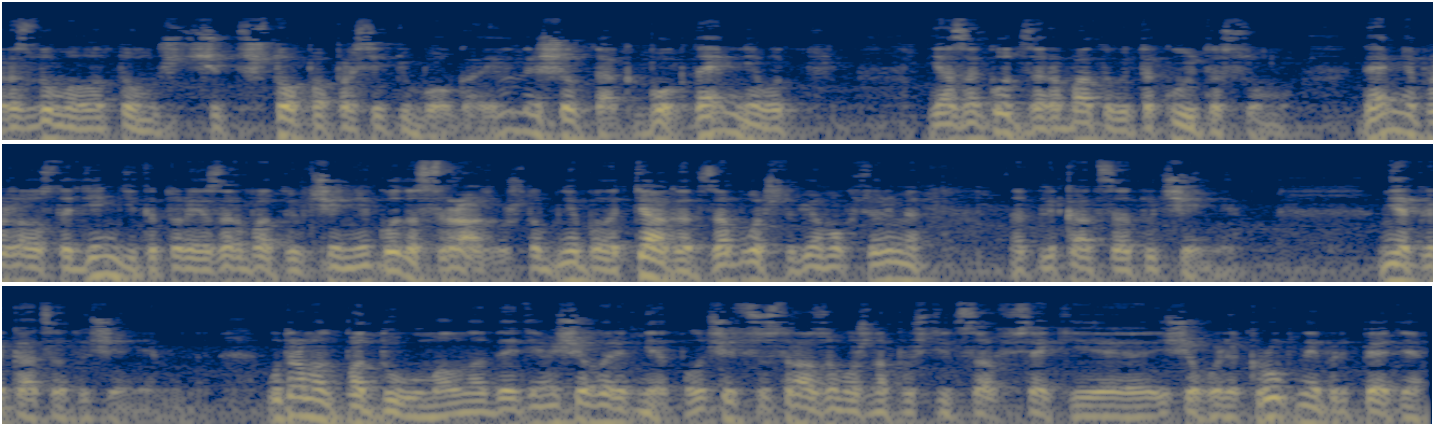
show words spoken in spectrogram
раздумал о том, что попросить у Бога. И он решил так, Бог, дай мне вот, я за год зарабатываю такую-то сумму. Дай мне, пожалуйста, деньги, которые я зарабатываю в течение года сразу, чтобы не было тягот, забот, чтобы я мог все время отвлекаться от учения. Не отвлекаться от учения. Утром он подумал над этим, еще говорит, нет, получается сразу можно опуститься в всякие еще более крупные предприятия.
